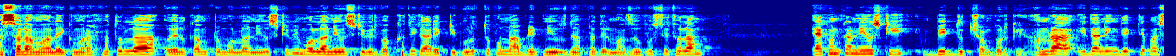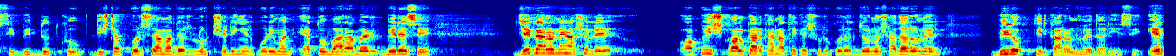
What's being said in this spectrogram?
আসসালামু আলাইকুম রহমতুল্লাহ। Welcome to Molla news TV. Molla news টিভির পক্ষ থেকে আরেকটি গুরুত্বপূর্ণ আপডেট নিউজ নিয়ে আপনাদের মাঝে উপস্থিত হলাম। এখনকার নিউজটি বিদ্যুৎ সম্পর্কে। আমরা ইদানিং দেখতে পাচ্ছি বিদ্যুৎ খুব ডিস্টার্ব করছে আমাদের। লোডশেডিংয়ের পরিমাণ এত বাড়া বেড়েছে, যে কারণে আসলে অফিস, কলকারখানা থেকে শুরু করে জনসাধারণের বিরক্তির কারণ হয়ে দাঁড়িয়েছে। এর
